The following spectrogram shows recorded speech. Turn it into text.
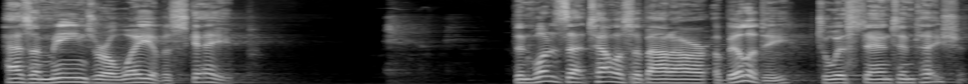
has a means or a way of escape, then what does that tell us about our ability to withstand temptation?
